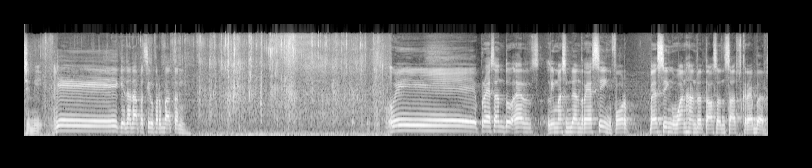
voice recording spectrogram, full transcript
Sini. Yeay, kita dapat silver button. Wih, present to R59 Racing for passing 100,000 subscriber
